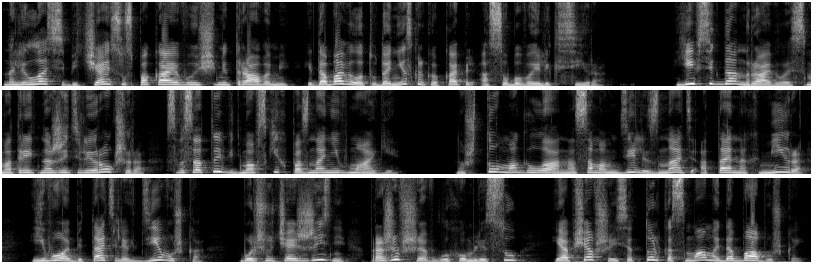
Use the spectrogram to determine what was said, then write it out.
налила себе чай с успокаивающими травами и добавила туда несколько капель особого эликсира. Ей всегда нравилось смотреть на жителей Рокшира с высоты ведьмовских познаний в магии. Но что могла на самом деле знать о тайнах мира его обитателях девушка, большую часть жизни прожившая в глухом лесу и общавшаяся только с мамой да бабушкой?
